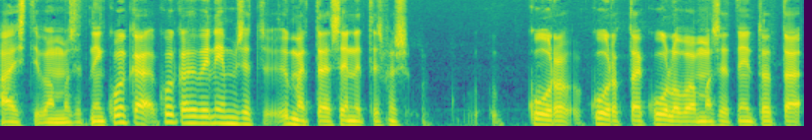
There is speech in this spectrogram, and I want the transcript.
aistivammaiset, niin kuinka, kuinka hyvin ihmiset ymmärtää sen, että esimerkiksi kuuro, kuurot tai kuulovammaiset, niin tota,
